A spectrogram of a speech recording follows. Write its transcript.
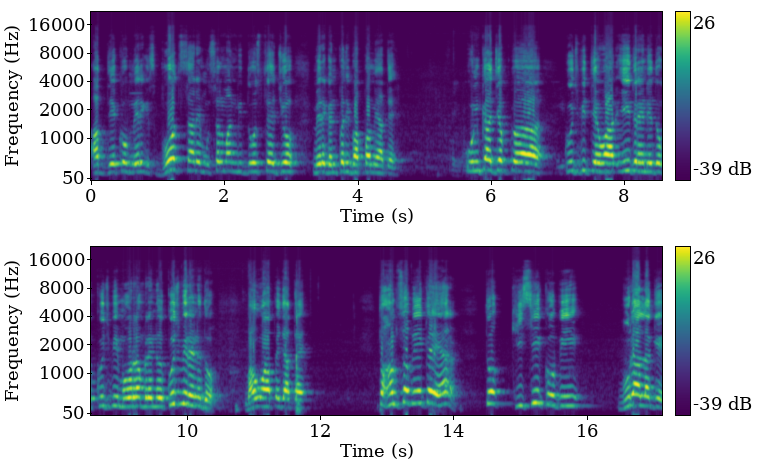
आप देखो, मेरे बहुत सारे मुसलमान भी दोस्त हैं जो मेरे गणपति बापा में आते हैं। उनका जब कुछ भी त्यौहार, ईद रहने दो, कुछ भी मुहर्रम रहने दो, कुछ भी रहने दो, भाऊ वहाँ पे जाता है। तो हम सब एक है यार। तो किसी को भी बुरा लगे,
